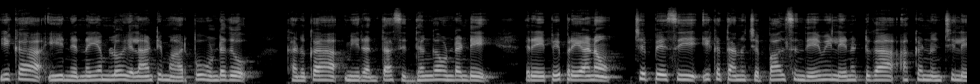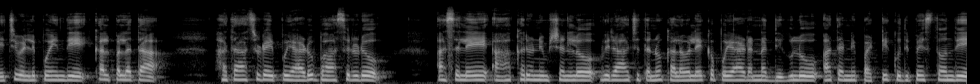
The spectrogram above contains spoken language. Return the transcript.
ఇక ఈ నిర్ణయంలో ఎలాంటి మార్పు ఉండదు. కనుక మీరంతా సిద్ధంగా ఉండండి. రేపే ప్రయాణం చెప్పేసి ఇక తను చెప్పాల్సిందేమీ లేనట్టుగా అక్కడి నుంచి లేచి వెళ్ళిపోయింది కల్పలత. హతాశుడైపోయాడు భాసురుడు అసలే ఆఖరు నిమిషంలో విరాజితను కలవలేకపోయాడన్న దిగులు అతన్ని పట్టి కుదిపేస్తోంది.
